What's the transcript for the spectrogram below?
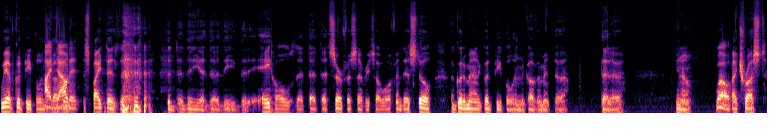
We have good people in. The I doubt it. despite the the the the the, the, the a holes that, that that surface every so often. There's still a good amount of good people in the government uh, that uh, you know well, I trust,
